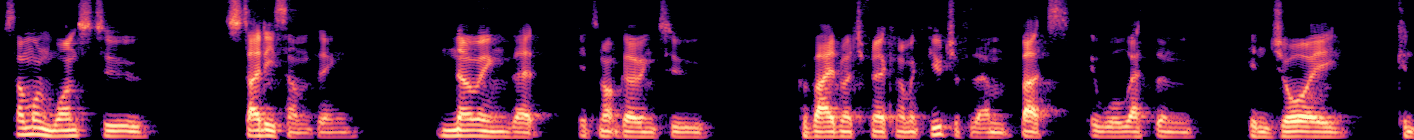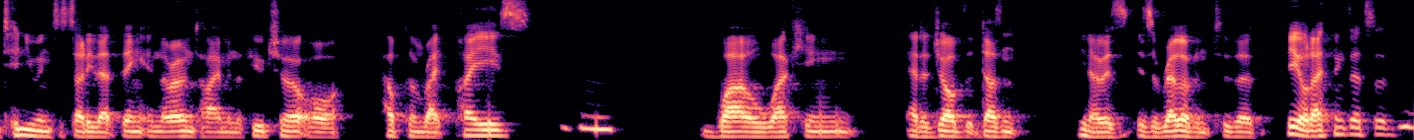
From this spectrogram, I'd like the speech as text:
someone wants to study something, knowing that it's not going to provide much of an economic future for them, but it will let them enjoy continuing to study that thing in their own time in the future, or help them write plays hmm while working at a job that doesn't, you know, is, is irrelevant to the field. I think that's a, Mhm.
